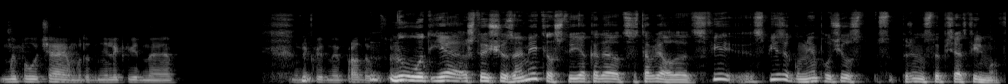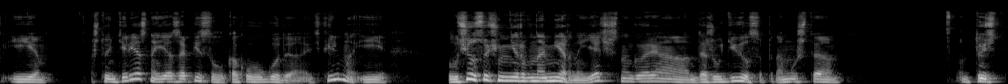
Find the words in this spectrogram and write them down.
мы получаем вот это неликвидное ликвидную продукцию. Ну вот я что еще заметил, что я когда вот составлял этот список, у меня получилось примерно 150 фильмов. И что интересно, я записывал какого года эти фильмы, и получилось очень неравномерно. Я, честно говоря, даже удивился, потому что, то есть,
